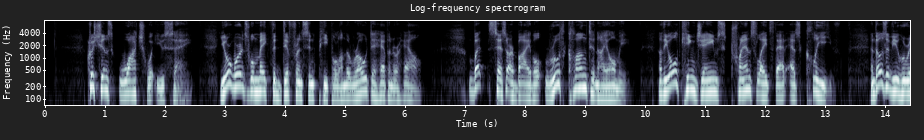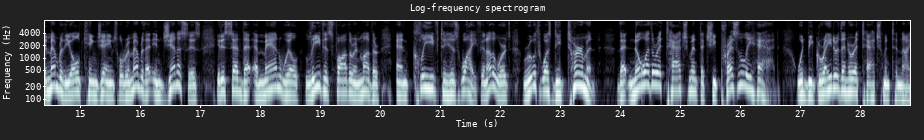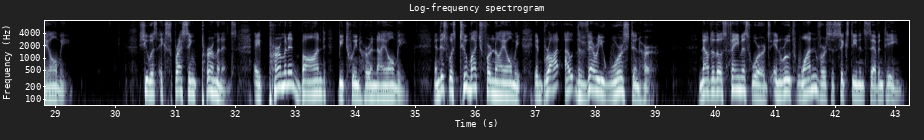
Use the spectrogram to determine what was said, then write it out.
Christians, watch what you say. Your words will make the difference in people on the road to heaven or hell. But, says our Bible, Ruth clung to Naomi. Now, the Old King James translates that as cleave. And those of you who remember the old King James will remember that in Genesis it is said that a man will leave his father and mother and cleave to his wife. In other words, Ruth was determined that no other attachment that she presently had would be greater than her attachment to Naomi. She was expressing permanence, a permanent bond between her and Naomi. And this was too much for Naomi. It brought out the very worst in her. Now to those famous words in Ruth 1, verses 16 and 17.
